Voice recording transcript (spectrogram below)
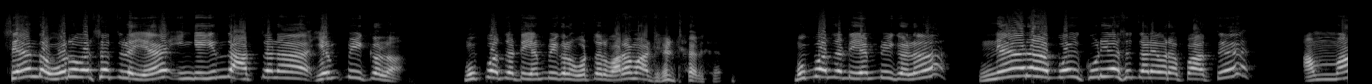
சேர்ந்த ஒரு வருஷத்துலேயே இங்கே இருந்த அத்தனை எம்பிக்களும் முப்பத்தெட்டு எம்பிக்களும் ஒருத்தர் வரமாட்டேன்ட்டார். முப்பத்தெட்டு எம்பிக்களும் நேராக போய் குடியரசுத் தலைவரை பார்த்து அம்மா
